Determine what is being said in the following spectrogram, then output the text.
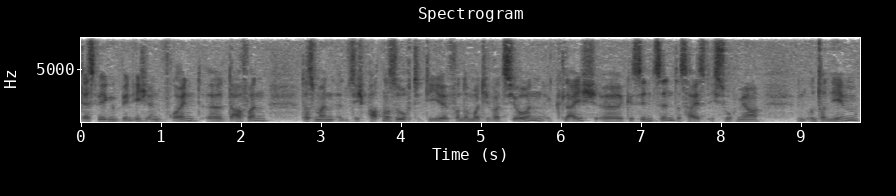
deswegen bin ich ein Freund äh, davon, dass man sich Partner sucht, die von der Motivation gleich äh, gesinnt sind. Das heißt, ich suche mir ein Unternehmen,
